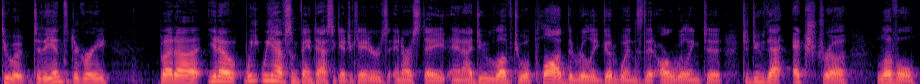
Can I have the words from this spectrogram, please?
to a, to the nth degree. But uh, you know, we, we have some fantastic educators in our state, and I do love to applaud the really good ones that are willing to to do that extra level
